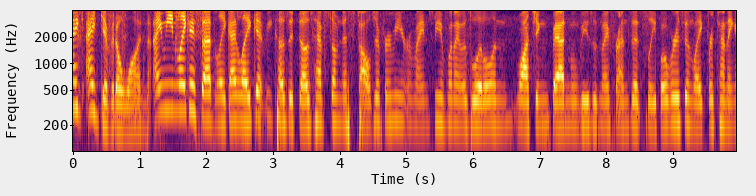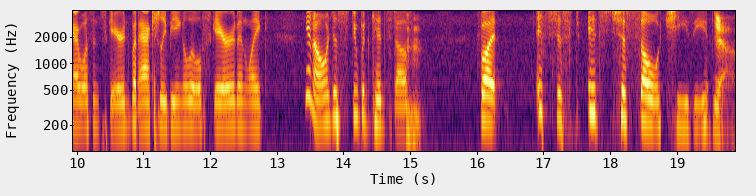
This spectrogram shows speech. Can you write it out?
I I give it a one. I mean, like I said, like I like it because it does have some nostalgia for me. It reminds me of when I was little and watching bad movies with my friends at sleepovers and like pretending I wasn't scared, but actually being a little scared and like, you know, just stupid kid stuff. Mm-hmm. But it's just it's just so cheesy. Yeah,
